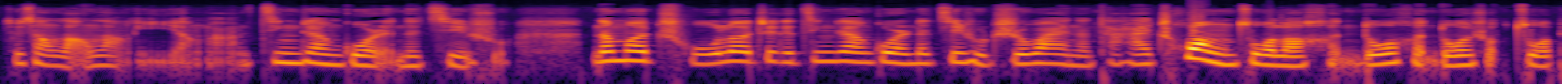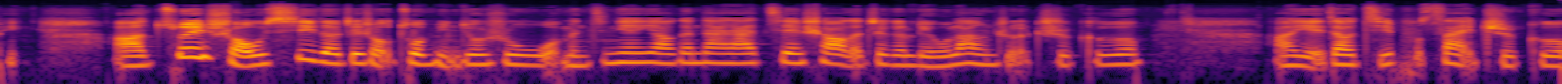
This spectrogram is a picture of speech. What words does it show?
就像朗朗一样啊，精湛过人的技术。那么，除了这个精湛过人的技术之外呢，他还创作了很多很多首作品啊。最熟悉的这首作品就是我们今天要跟大家介绍的这个《流浪者之歌》。啊，也叫《吉普赛之歌》，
